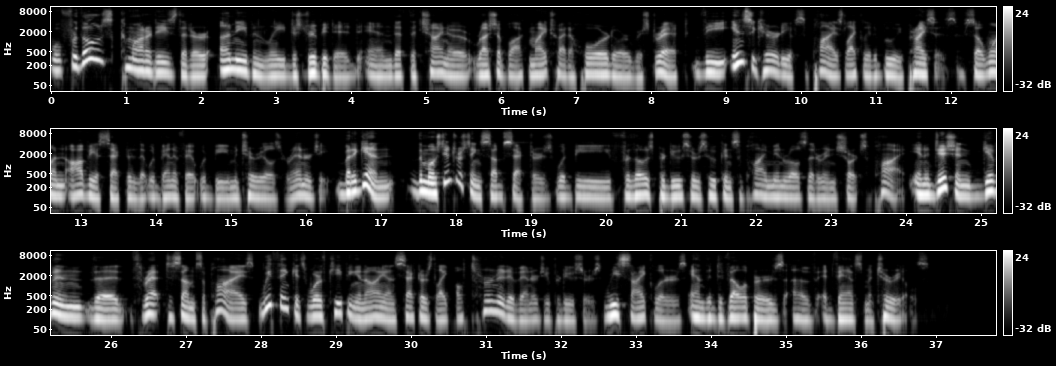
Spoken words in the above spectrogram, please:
Well, for those commodities that are unevenly distributed and that the China Russia bloc might try to hoard or restrict, the insecurity of supply is likely to buoy prices. So, one obvious sector that would benefit would be materials or energy. But again, the most interesting subsectors would be for those producers who can supply minerals that are in short supply. In addition, given the threat to some supplies, we think it's worth keeping an eye on sectors like alternative energy producers, recyclers, and the developers of advanced materials.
